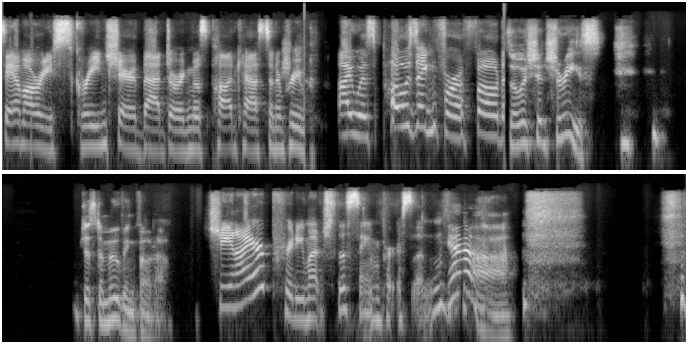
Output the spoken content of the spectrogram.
Sam already screen shared that during this podcast in a pre. I was posing for a photo. So is should Charisse. Just a moving photo. She and I are pretty much the same person. Yeah.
